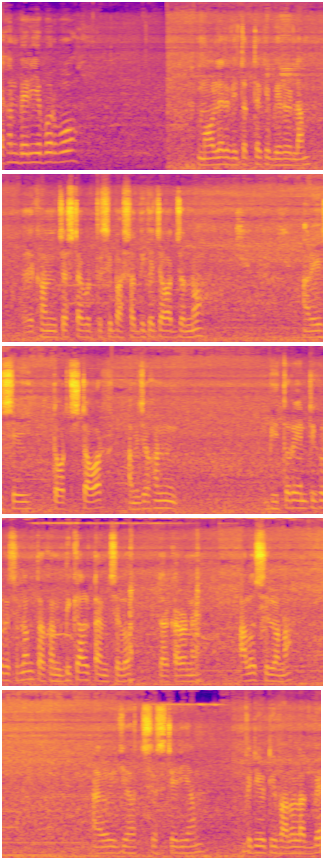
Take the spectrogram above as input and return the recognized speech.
এখন বেরিয়ে পড়ব। মলের ভিতর থেকে বের হইলাম। এখন চেষ্টা করতেছি বাসার দিকে যাওয়ার জন্য। আর এই সেই টর্চ টাওয়ার আমি যখন ভিতরে এন্ট্রি করেছিলাম, তখন বিকাল টাইম ছিল, যার কারণে আলো ছিল না। আর ওই যে হচ্ছে স্টেডিয়াম ভিডিওটি ভালো লাগবে।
